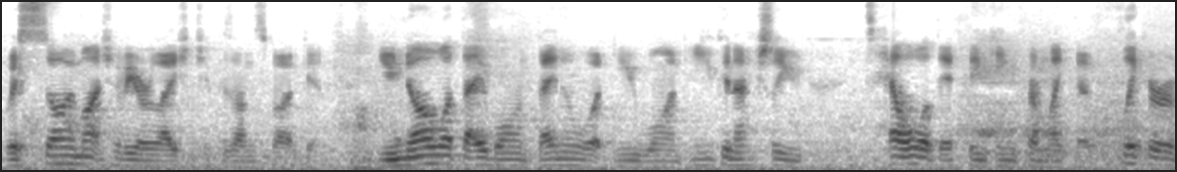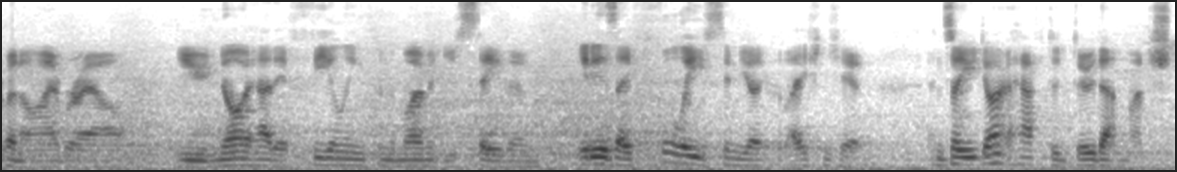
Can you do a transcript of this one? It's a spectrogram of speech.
where so much of your relationship is unspoken, you know what they want, they know what you want. You can actually tell what they're thinking from like the flicker of an eyebrow. You know how they're feeling from the moment you see them. It is a fully symbiotic relationship. And so you don't have to do that much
